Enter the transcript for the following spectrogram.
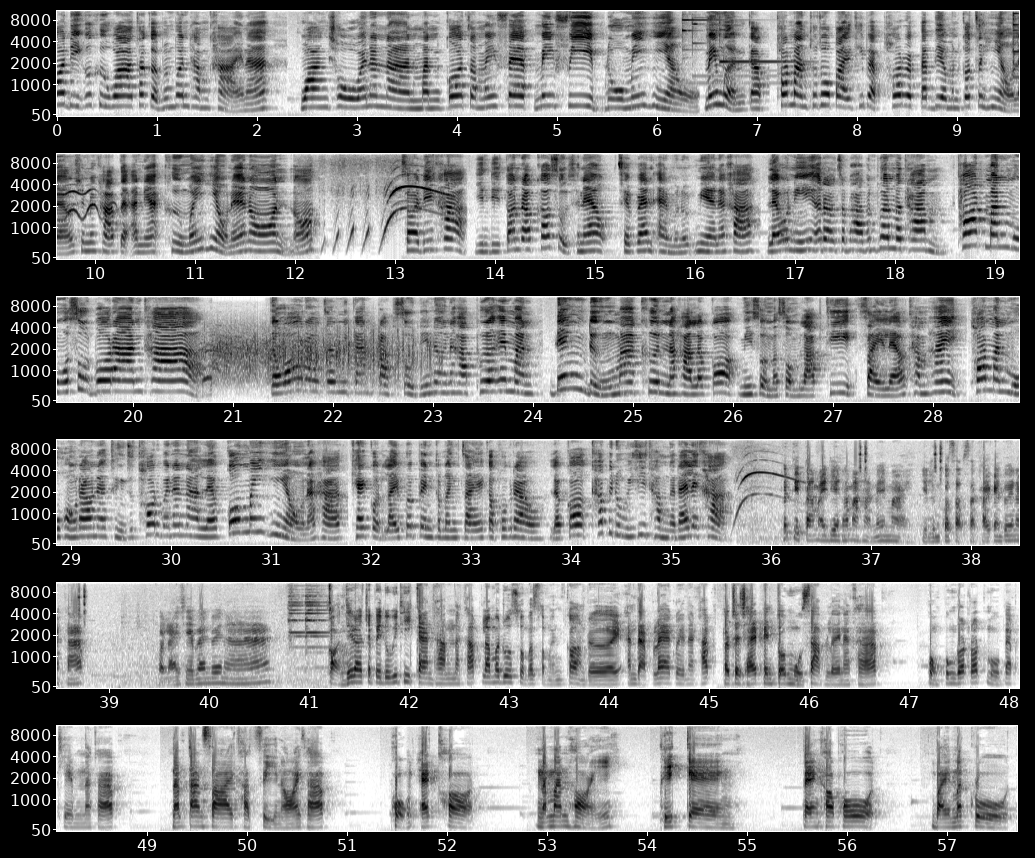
ข้อดีก็คือว่าถ้าเกิดเพื่อนๆทำขายนะ วางโชว์ไว้นานๆ มันก็จะไม่แฟบไม่ฟีบ ดูไม่เหี่ยว ไม่เหมือนกับทอดมันทั่วๆไปที่แบบทอดแบบแป๊บเดียวมันก็จะเหี่ยวแล้วใช่ไหมคะ แต่อันเนี้ยคือไม่เหี่ยวแน่นอนเนาะสวัสดีค่ะ ยินดีต้อนรับเข้าสู่ช anel เชฟแวนแอนมนุษย์เมียนะคะ แล้ววันนี้เราจะพาเพื่อนๆมาทำทอดมันหมูสูตรโบราณค่ะ แต่ว่าเราจะมีการปรับสูตรนิดนึงนะคะ เพื่อให้มันเด้งดึงมากขึ้นนะคะ แล้วก็มีส่วนผสมลับที่ใส่แล้วทำให้ทอดมันหมูของเราเนี่ยถึงจะทอดไว้นานๆแล้วก็ไม่เหี่ยวนะคะ แค่กดไลค์เพื่อเป็นกำลังใจให้กับพวกเรา แล้วก็เข้าไปดูวิธีทำกันได้เลยค่ะเพื่อติดตามไอเดียทำอาหารใหม่ๆอย่าลืมกด subscribe กันด้วยนะครับกดไลค์เชฟแว่นด้วยนะก่อนที่เราจะไปดูวิธีการทำนะครับ เรามาดูส่วนผสมกันก่อนเลย อันดับแรกเลยนะครับ เราจะใช้เป็นตัวหมูสับเลยนะครับ ผงปรุงรสรสหมูแบบเค็มนะครับ น้ำตาลทรายขัดสีน้อยครับ ผงแอดคอร์ด น้ำมันหอย พริกแกง แป้งข้าวโพด ใบมะกรูด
